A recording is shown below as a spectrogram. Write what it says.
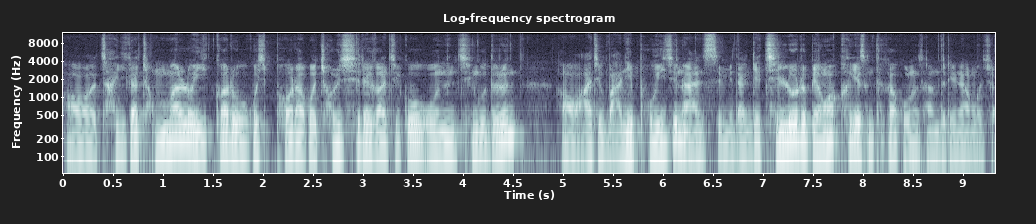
어, 자기가 정말로 이과로 오고 싶어 라고 절실해 가지고 오는 친구들은 어, 아직 많이 보이지는 않습니다. 이게 진로를 명확하게 선택하고 오는 사람들이라는 거죠.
